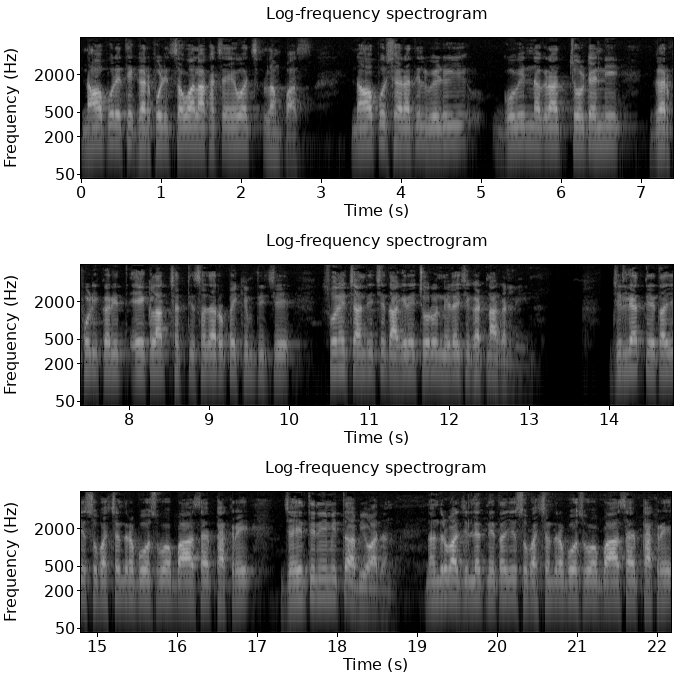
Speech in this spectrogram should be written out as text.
नवापूर येथे घरफोडीत सव्वा लाखाचा ऐवज लंपास. नवापूर शहरातील वेळी गोविंद नगरात चोरट्यांनी घरफोडी करीत एक लाख छत्तीस हजार रुपये किमतीचे सोने चांदीचे दागिने चोरून नेल्याची घटना घडली. जिल्ह्यात नेताजी सुभाषचंद्र बोस व बाळासाहेब ठाकरे जयंतीनिमित्त अभिवादन. नंदुरबार जिल्ह्यात नेताजी सुभाषचंद्र बोस व बाळासाहेब ठाकरे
